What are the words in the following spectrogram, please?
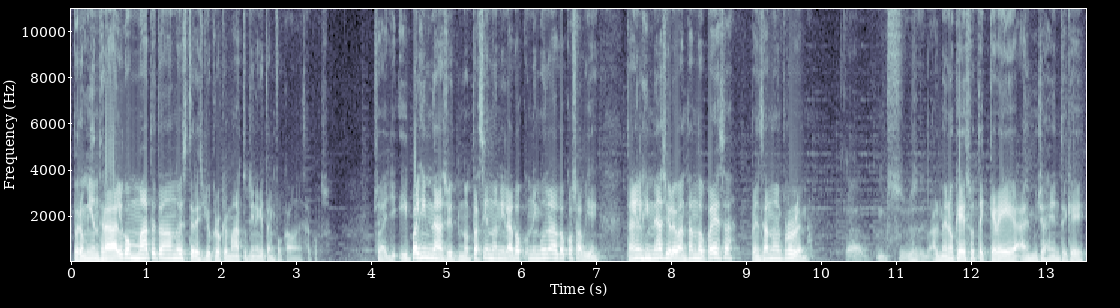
pero mientras algo más te está dando estrés, yo creo que más tú tienes que estar enfocado en esa cosa. O sea, ir para el gimnasio y no está haciendo ni las dos- ninguna de las dos cosas bien. Está en el gimnasio levantando pesas, pensando en el problema. Al menos que eso te cree, hay mucha gente que,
